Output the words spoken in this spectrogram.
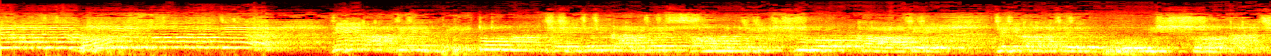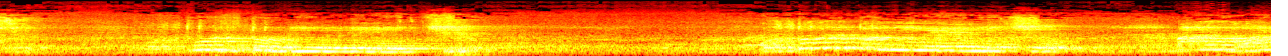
কাজের ভবিষ্যৎ আছে, যে কাজের সামাজিক সুরক্ষা আছে, যে কাজের ভবিষ্যৎ আছে। কতর তো নিংড়ে নিচ্ছ। কতর তো নিচ্ছ। ঘণ্টা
